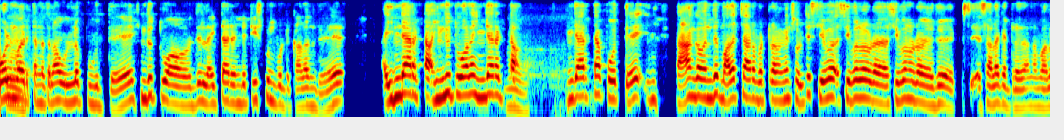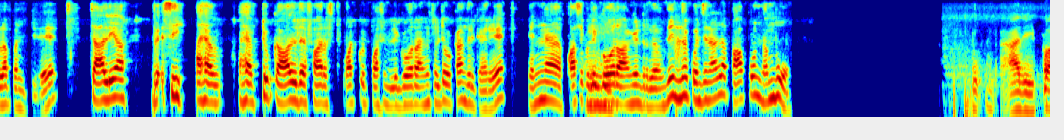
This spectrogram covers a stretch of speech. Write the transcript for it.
ஓல்மாரித்தனத்தெல்லாம் உள்ள புகுத்து ஹிந்துத்துவா வந்து லைட்டா ரெண்டு டீஸ்பூன் போட்டு கலந்து இன்டைரக்டா ஹிந்துத்துவால இன்டைரக்டா இன்டைரக்டா போட்டு இ- நாங்க வந்து மதச்சார்பற்றவங்கன்னு சொல்லிட்டு சிவ சிவனோட சிவனோட இது சிலை கட்டுறது அந்த மாதிரிலாம் பண்ணிட்டு ஜாலியா see I have I have to call the forest what could possibly கோராங்கன்னு சொல்லிட்டு உட்காந்துருக்காரு என்ன பாசிபிளி. கோராங்கன்றத வந்து இன்னும் கொஞ்ச நாள்ல பார்ப்போம் நம்புவோம். அது இப்போ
